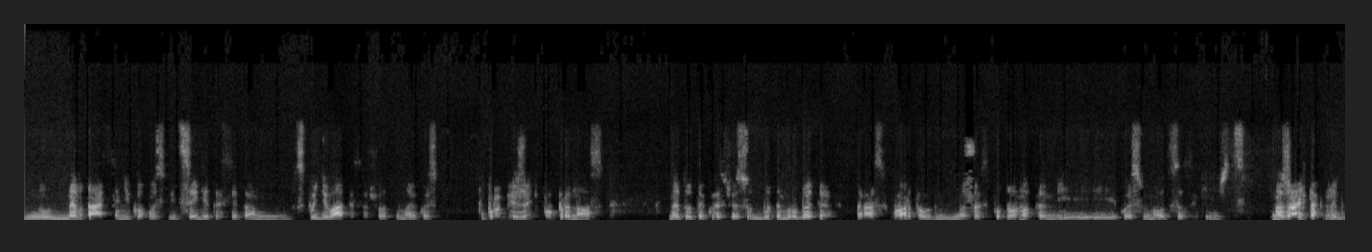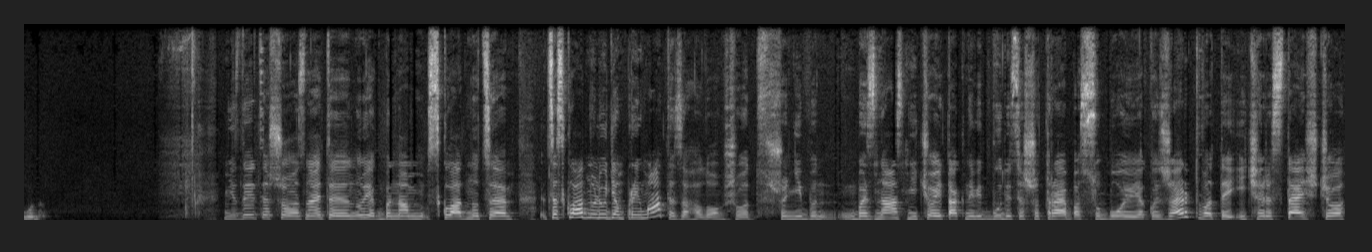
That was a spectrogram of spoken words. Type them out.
ну, не вдасться нікому відсидітися там сподіватися, що воно якось пробіжить попри нас. Ми тут якось щось будемо робити раз в квартал на щось подумати, і, і якось воно все закінчиться. На жаль, так не буде. Мені здається, що знаєте, ну якби нам складно це це складно людям приймати загалом, що от що ніби без нас нічого і так не відбудеться, що треба з собою якось жертвувати, і через те, що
